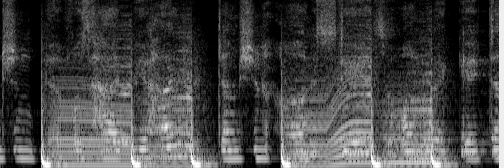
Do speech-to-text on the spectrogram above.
the tension. Devils hide behind redemption. Honesty is a one-way gate to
